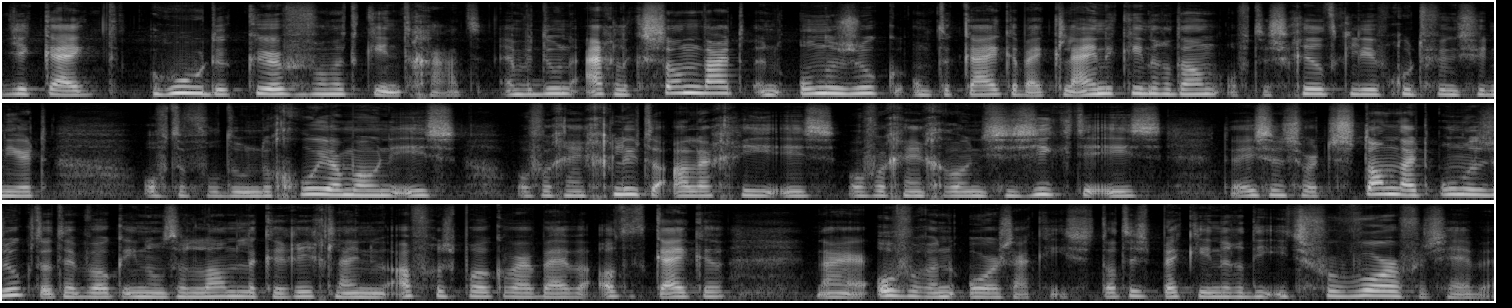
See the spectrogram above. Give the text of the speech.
Je kijkt hoe de curve van het kind gaat. En we doen eigenlijk standaard een onderzoek om te kijken bij kleine kinderen dan of de schildklier goed functioneert, of er voldoende groeihormonen is, of er geen glutenallergie is, of er geen chronische ziekte is. Er is een soort standaard onderzoek, dat hebben we ook in onze landelijke richtlijn nu afgesproken, waarbij we altijd kijken naar of er een oorzaak is. Dat is bij kinderen die iets verworvens hebben.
